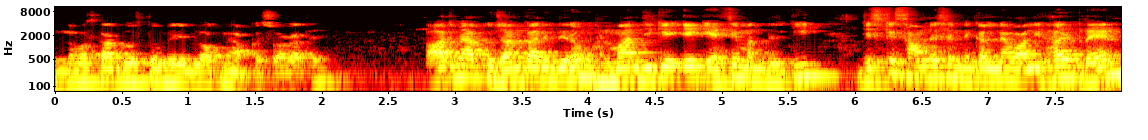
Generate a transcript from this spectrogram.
नमस्कार दोस्तों, मेरे ब्लॉग में आपका स्वागत है। आज मैं आपको जानकारी दे रहा हूँ हनुमान जी के एक ऐसे मंदिर की, जिसके सामने से निकलने वाली हर ट्रेन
